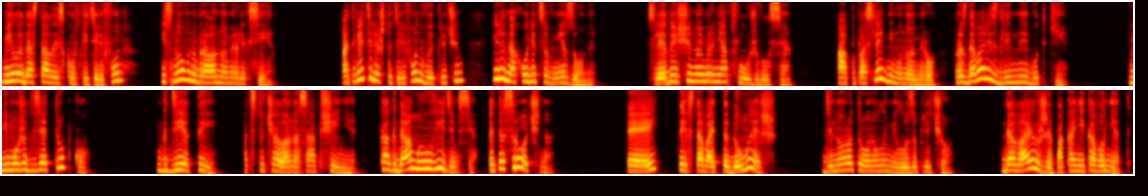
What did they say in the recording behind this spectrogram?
Мила достала из куртки телефон и снова набрала номер Алексея. Ответили, что телефон выключен или находится вне зоны. Следующий номер не обслуживался, а по последнему номеру раздавались длинные гудки. Не может взять трубку? «Где ты?» — отстучала она сообщение. «Когда мы увидимся? Это срочно!» «Эй, ты вставать-то думаешь?» Динора тронула Милу за плечо. «Давай уже, пока никого нет».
